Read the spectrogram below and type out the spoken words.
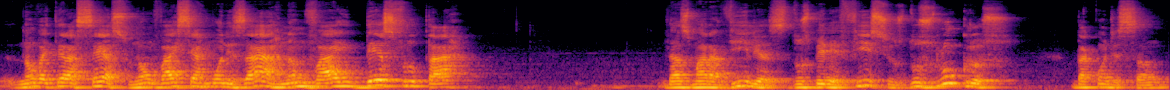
não vai ter acesso, não vai se harmonizar, não vai desfrutar das maravilhas, dos benefícios, dos lucros da condição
